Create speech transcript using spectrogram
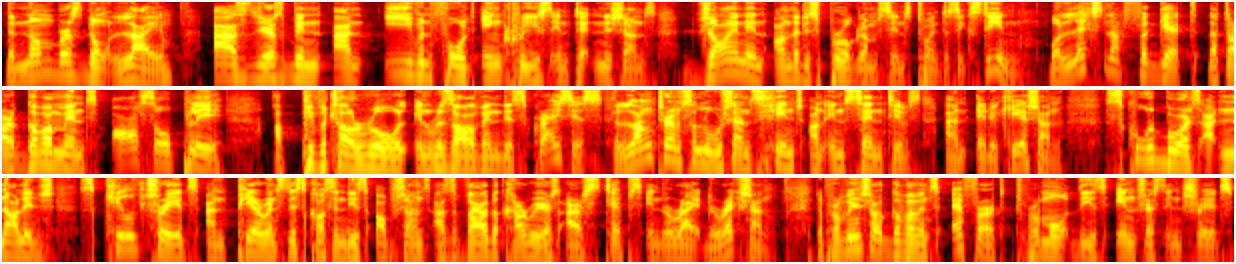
The numbers don't lie, as there's been an evenfold increase in technicians joining under this program since 2016. But let's not forget that our governments also play a pivotal role in resolving this crisis. The long term solutions hinge on incentives and education. School boards acknowledge skilled trades, and parents discussing these options as viable careers are steps in the right direction. The provincial government's effort to promote these interests in trades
